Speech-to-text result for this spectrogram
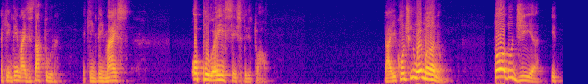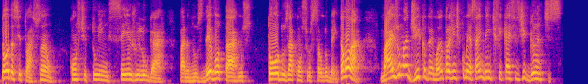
É quem tem mais estatura. É quem tem mais opulência espiritual. Daí continua Emmanuel. Todo dia e toda situação constituem ensejo e lugar para nos devotarmos todos à construção do bem. Então vamos lá. Mais uma dica do Emmanuel para a gente começar a identificar esses gigantes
